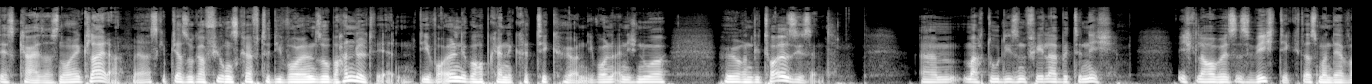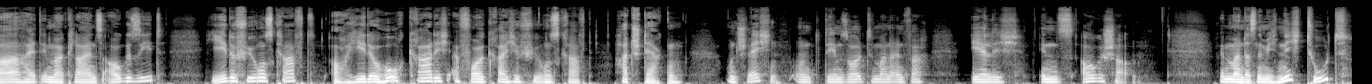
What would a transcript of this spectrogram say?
Des Kaisers neue Kleider. Ja, es gibt ja sogar Führungskräfte, die wollen so behandelt werden. Die wollen überhaupt keine Kritik hören. Die wollen eigentlich nur hören, wie toll sie sind. Ähm, mach du diesen Fehler bitte nicht. Ich glaube, es ist wichtig, dass man der Wahrheit immer klar ins Auge sieht. Jede Führungskraft, auch jede hochgradig erfolgreiche Führungskraft, hat Stärken und Schwächen. Und dem sollte man einfach ehrlich ins Auge schauen. Wenn man das nämlich nicht tut,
